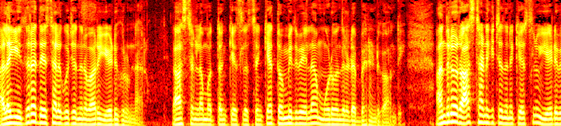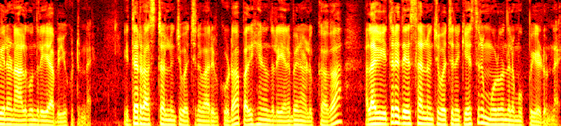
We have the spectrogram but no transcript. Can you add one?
అలాగే ఇతర దేశాలకు చెందిన వారు ఏడుగురు ఉన్నారు. రాష్ట్రంలో మొత్తం కేసుల సంఖ్య తొమ్మిది వేల మూడు వందల డెబ్బై రెండుగా ఉంది. అందులో రాష్ట్రానికి చెందిన కేసులు ఏడు వేల నాలుగు వందల యాభై ఒకటి ఉన్నాయి. ఇతర రాష్ట్రాల నుంచి వచ్చిన వారివి కూడా పదిహేను వందల ఎనభై నాలుగు కాగా అలాగే ఇతర దేశాల నుంచి వచ్చిన కేసులు మూడు వందల ముప్పై ఏడు ఉన్నాయి.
